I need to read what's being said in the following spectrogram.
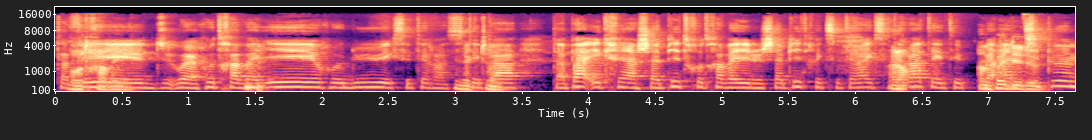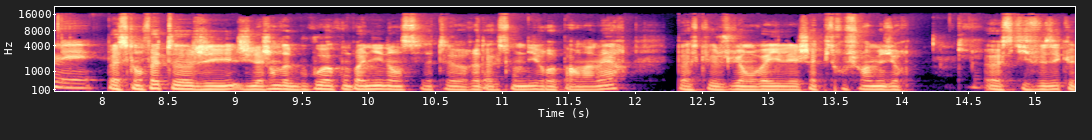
t'as fait Retravaillé. du, ouais, retravaillé, relu, etc. C'était pas, t'as pas écrit un chapitre, retravaillé le chapitre, etc., etc. Alors, T'as été un bah, peu un des petit deux. peu, mais Parce qu'en fait, euh, j'ai eu la chance d'être beaucoup accompagné dans cette euh, rédaction de livre par ma mère, parce que je lui ai envoyé les chapitres au fur et à mesure. Euh, ce qui faisait que,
